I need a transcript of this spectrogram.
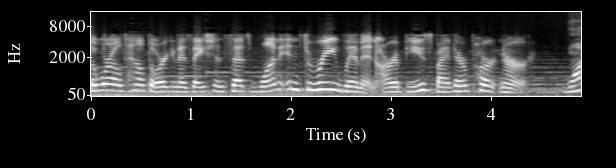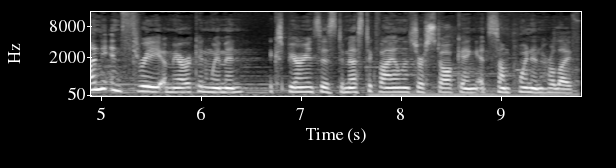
The World Health Organization says one in three women are abused by their partner. One in three American women experiences domestic violence or stalking at some point in her life.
